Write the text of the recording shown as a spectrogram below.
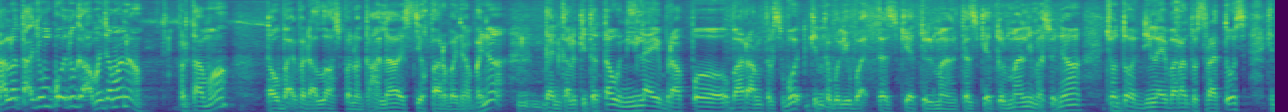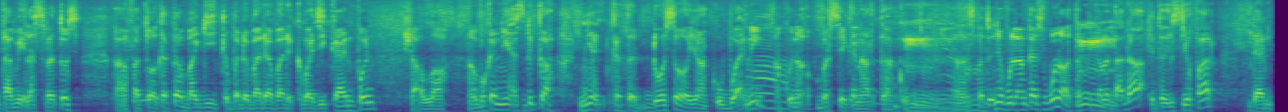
Kalau tak jumpa juga macam mana? Pertama, taubat kepada Allah Subhanahu Taala, istighfar banyak-banyak dan kalau kita tahu nilai berapa barang tersebut, kita boleh buat tazkiyatul mal. Tazkiyatul mal ni maksudnya contoh nilai barang tu 100, kita ambil lah 100, uh, fatwa kata bagi kepada badan-badan kebajikan pun insya-Allah. Ha, bukan niat sedekah, niat kata dosa yang aku buat ni aku nak bersihkan harta aku. Ha, sepatutnya pulangkan semula tapi kalau tak ada kita istighfar dan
